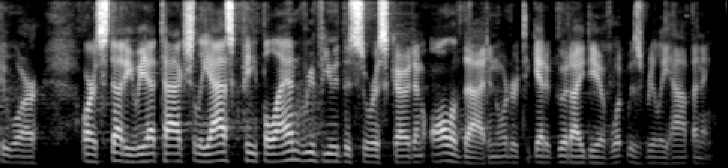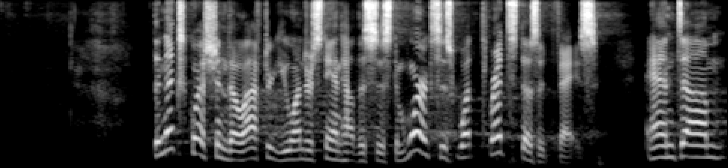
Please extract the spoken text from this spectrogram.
to our, our study. We had to actually ask people and review the source code and all of that in order to get a good idea of what was really happening. The next question, though, after you understand how the system works, is what threats does it face? And um,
